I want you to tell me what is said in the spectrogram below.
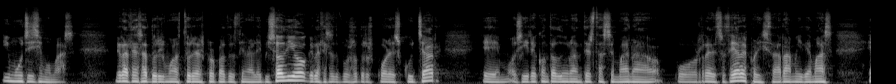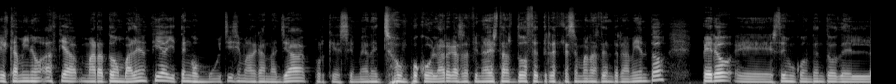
y muchísimo más. Gracias a Turismo Asturias por patrocinar el episodio, gracias a vosotros por escuchar. Em, os iré contando durante esta semana por redes sociales, por Instagram y demás, el camino hacia Maratón Valencia y tengo muchísimas ganas ya porque se me han hecho un poco largas al final estas 12-13 semanas de entrenamiento, pero eh, estoy muy contento del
